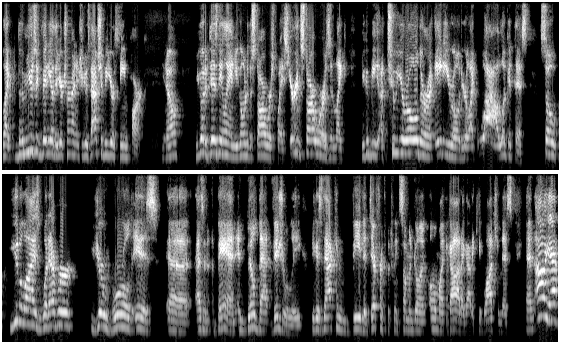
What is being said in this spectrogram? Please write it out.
Like the music video that you're trying to introduce, that should be your theme park. You know, you go to Disneyland, you go into the Star Wars place, you're in Star Wars, and like you could be a two year old or an 80 year old. You're like, wow, look at this. So utilize whatever your world is uh, as a band and build that visually because that can be the difference between someone going, oh my God, I got to keep watching this, and oh yeah,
